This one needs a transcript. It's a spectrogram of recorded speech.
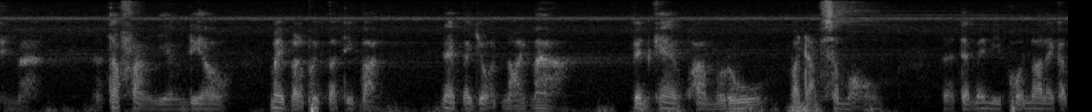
ขึ้นมา ถ้าฟังอย่างเดียวไม่ประพฤติปฏิบัติ ได้ประโยชน์น้อยมาก เป็นแค่ความรู้ประดับสมอง แต่ไม่มีผลอะไรกับ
